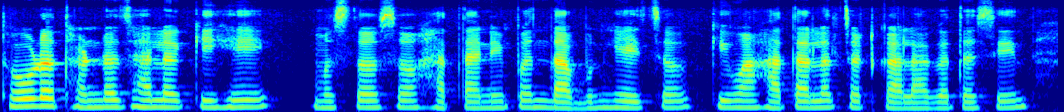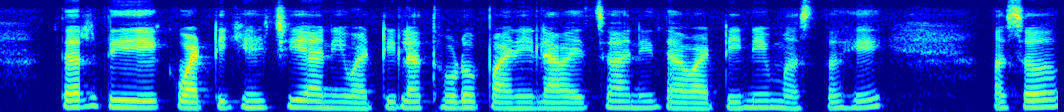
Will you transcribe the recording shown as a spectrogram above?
थोडं थंड झालं की हे मस्त असं हाताने पण दाबून घ्यायचं किंवा हाताला चटका लागत असेल तर ती एक वाटी घ्यायची आणि वाटीला थोडं पाणी लावायचं आणि त्या वाटीने मस्त हे असं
